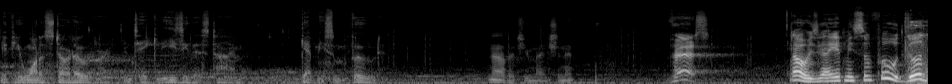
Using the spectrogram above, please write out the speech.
If you want to start over and take it easy this time, get me some food. Now that you mention it. Ves! Oh, he's gonna get me some food. Good.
